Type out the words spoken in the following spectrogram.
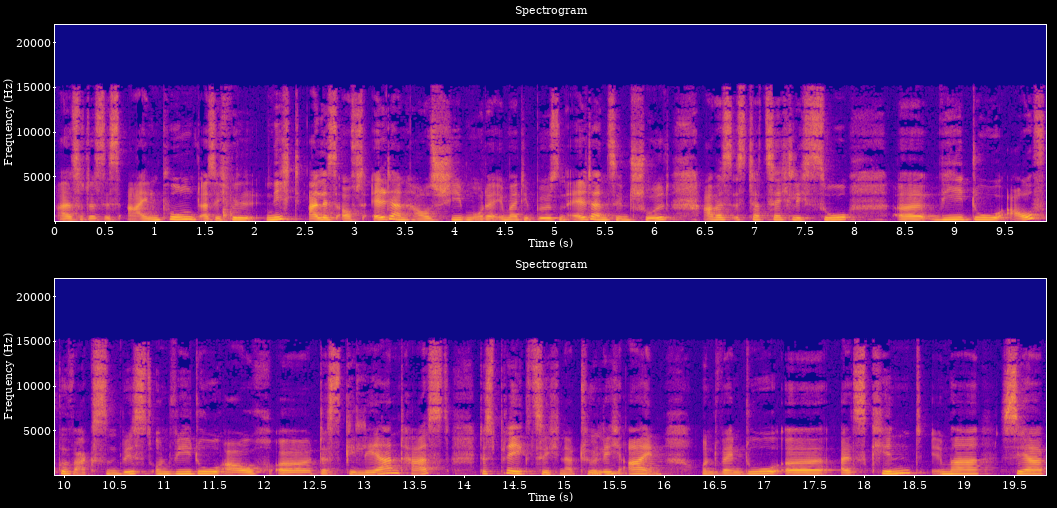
Also das ist ein Punkt. Also ich will nicht alles aufs Elternhaus schieben oder immer die bösen Eltern sind schuld, aber es ist tatsächlich so, äh, wie du aufgewachsen bist und wie du auch äh, das gelernt hast, das prägt sich natürlich ein. Und wenn du äh, als Kind immer sehr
